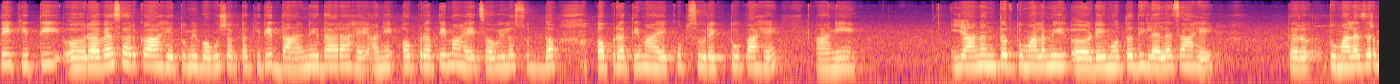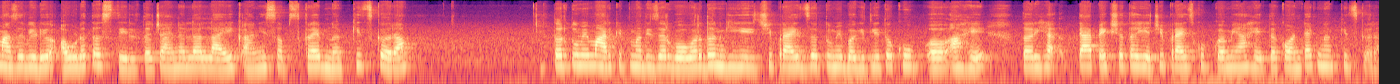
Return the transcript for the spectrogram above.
ते किती रव्यासारखं आहे. तुम्ही बघू शकता किती दाणेदार आहे आणि अप्रतिम आहे. चवीला सुद्धा अप्रतिम आहे. खूप सुरेख तूप आहे. आणि यानंतर तुम्हाला मी डेमो तर दिलेलाच आहे. तर तुम्हाला जर माझे व्हिडिओ आवडत असतील तर चॅनलला लाईक आणि सबस्क्राईब नक्कीच करा. तर तुम्ही मार्केटमध्ये जर गोवर्धन घीची प्राईस जर तुम्ही बघितली तर खूप आहे. तर ह्या त्यापेक्षा तर ह्याची प्राईस खूप कमी आहे. तर कॉन्टॅक्ट नक्कीच करा.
